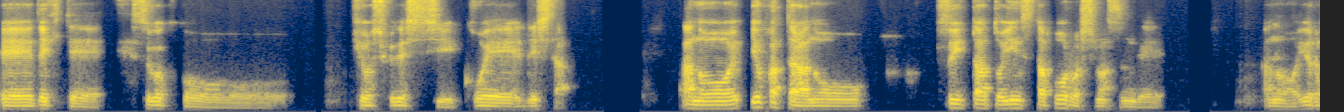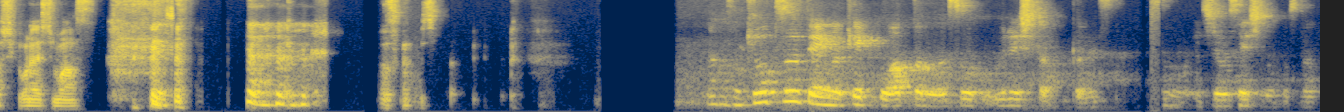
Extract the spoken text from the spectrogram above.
えーできて、すごくこう恐縮ですし、光栄でした。あのよかったらあのツイッターとインスタフォローしますんで、あのよろしくお願いします。なんかその共通点が結構あったのがすごく嬉しかったです。その一応選手のことだっ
